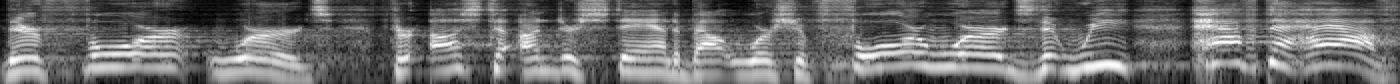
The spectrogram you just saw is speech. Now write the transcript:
There are four words for us to understand about worship, four words that we have to have,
